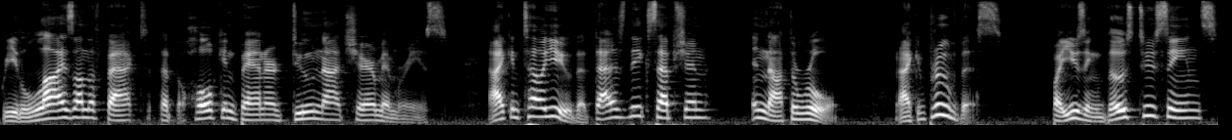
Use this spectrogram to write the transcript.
relies on the fact that the Hulk and Banner do not share memories. I can tell you that that is the exception and not the rule. And I can prove this by using those two scenes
